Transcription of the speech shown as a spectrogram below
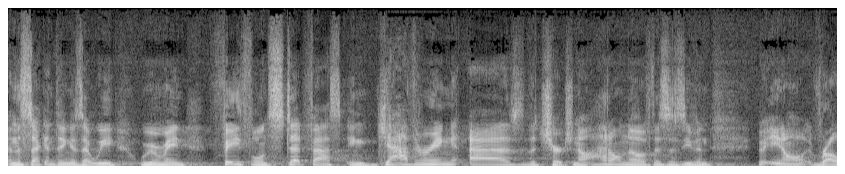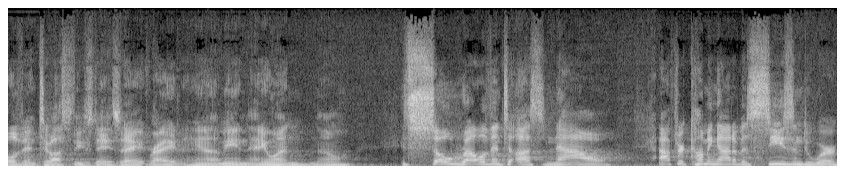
And the second thing is that we, we remain faithful and steadfast in gathering as the church. Now, I don't know if this is even, you know, relevant to us these days, right? Right? Yeah, I mean, anyone? No? It's so relevant to us now after coming out of a season to where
